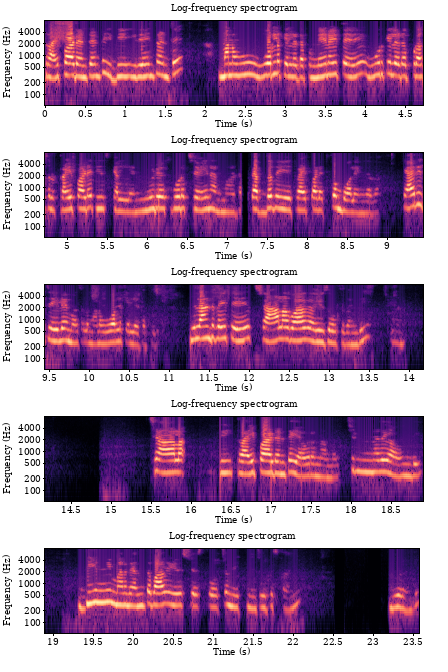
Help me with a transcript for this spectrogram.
ట్రైపాడ్ ఏంటంటే ఇది ఇదేంటంటే మనము ఊర్లోకి వెళ్ళేటప్పుడు నేనైతే ఊరికి వెళ్ళేటప్పుడు అసలు ట్రైపాడే తీసుకెళ్ళలేను. వీడియోస్ కూడా చేయను అనమాట పెద్దది ట్రైపాడ్ ఎత్తుకొని పోలేం కదా. క్యారీ చేయలేము అసలు మనం ఊర్లోకి వెళ్ళేటప్పుడు. ఇలాంటిదైతే చాలా బాగా యూజ్ అవుతుందండి. చాలా ఈ ట్రైపాడ్ అంటే ఎవరన్నా మరి చిన్నదిగా ఉంది. దీన్ని మనం ఎంత బాగా యూజ్ చేసుకోవచ్చో మీకు నేను చూపిస్తాను. చూడండి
